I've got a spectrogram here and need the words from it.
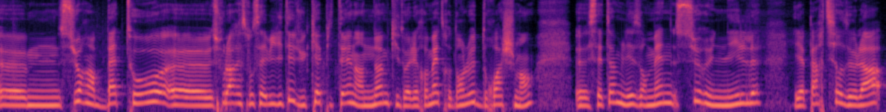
euh, sur un bateau euh, sous la responsabilité du capitaine, un homme qui doit les remettre dans le droit chemin. Cet homme les emmène sur une île et à partir de là,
